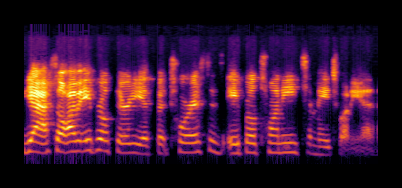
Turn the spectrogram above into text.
Yeah, so I'm April 30th, but Taurus is April 20 to May 20th.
